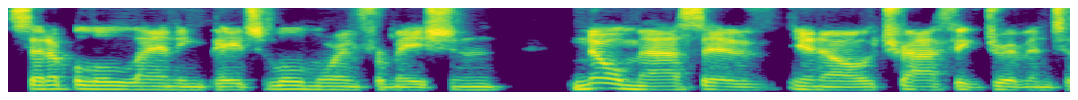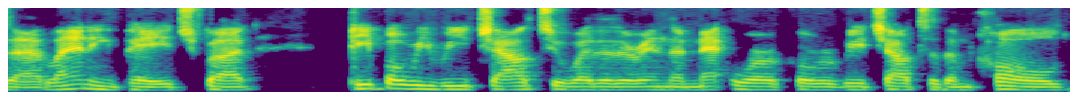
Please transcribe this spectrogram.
Set up a little landing page a little more information. No massive you know traffic driven to that landing page but people we reach out to whether they're in the network or we reach out to them cold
